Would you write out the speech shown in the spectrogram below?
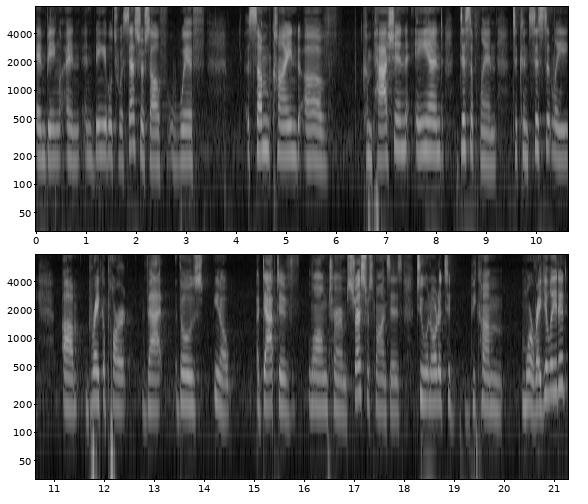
and being and, and being able to assess yourself with some kind of compassion and discipline to consistently um, break apart that those you know adaptive long-term stress responses to in order to become more regulated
